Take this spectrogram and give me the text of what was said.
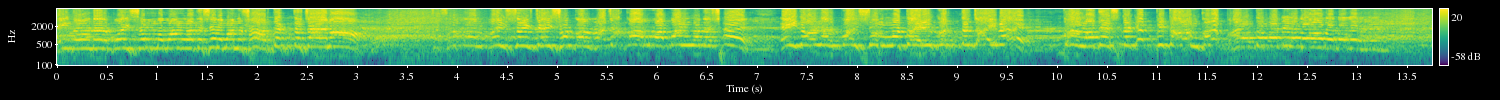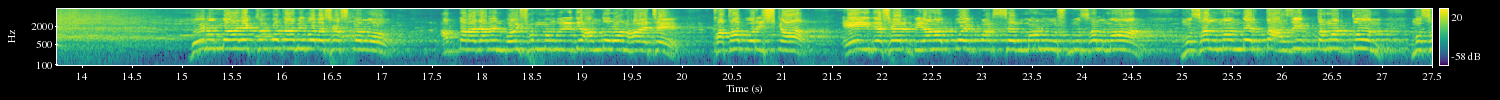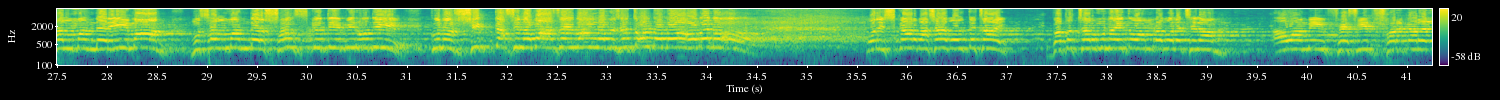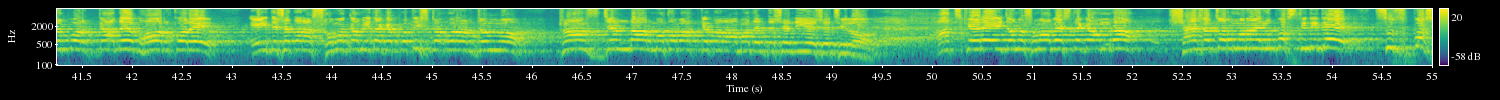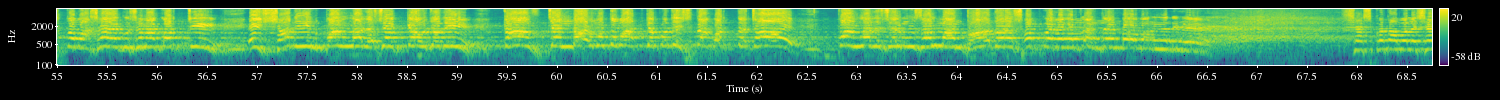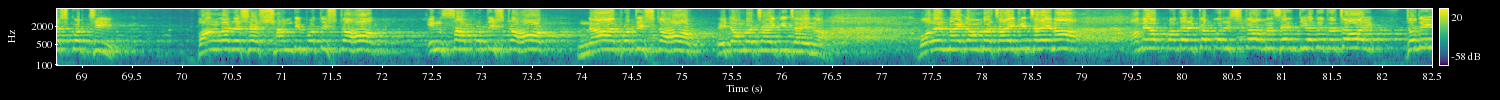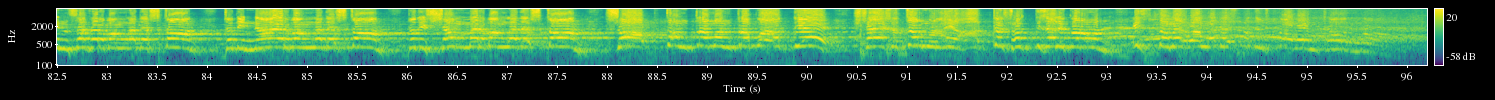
এই ধরনের বৈষম্য বাংলাদেশের মানুষ আর দেখতে চায় না। সকল বৈষয়িক যেই সকল রাজাকাররা বাংলাদেশে এই ধরনের বৈষম্য তৈরি করতে চাইবে, বাংলাদেশ থেকে বিতরণ করে ভারতে পাঠিয়ে দেওয়া হবে। দুই নম্বর আরেকটা কথা আমি বলে শেষ করব। আপনারা জানেন বৈষম্য বিরোধী আন্দোলন হয়েছে। কথা পরিষ্কার, এই দেশের বিরানব্বই পার্সেন্ট মানুষ মুসলমান। মুসলমানদের তাহজিব, তামাদ্দুন, মুসলমানদের ইমান মুসলমানদের সংস্কৃতি বিরোধী কোন শিক্ষা সিলেবাস এই বাংলাদেশে চলতে দেওয়া হবে না। পরিষ্কার ভাষায় বলতে চাই, গত চরমনাই তো আমরা বলেছিলাম, আওয়ামী ফেসির সরকারের উপর কাঁধে ভর করে এই দেশে তারা সমকামিতাকে প্রতিষ্ঠা করার জন্য ট্রান্সজেন্ডার মতবাদকে তারা আমাদের দেশে নিয়ে এসেছিল। আজকের এই জনসমাবেশ থেকে আমরা শেখ চরমনায়ের উপস্থিতিতে সুস্পষ্ট ভাষায় ঘোষণা করছি, এই স্বাধীন বাংলাদেশে কেউ যদি ট্রান্সজেন্ডার মতবাদকে প্রতিষ্ঠা করতে চায়, বাংলাদেশের মুসলমান ধরে ধরে সব করে ট্রান্সজেন্ডার বানিয়ে দিবে। শেষ কথা বলে শেষ করছি। বাংলাদেশের শান্তি প্রতিষ্ঠা হোক ইনসাফ প্রতিষ্ঠা হোক, ন্যায় প্রতিষ্ঠা হোক, এটা আমরা চাই কি চাই না? বলেন না, এটা আমরা চাই কি চাই না? আমি আপনাদেরকে পরিষ্কার মেসেজ দিয়ে দিতে চাই, যদি ইনসাফের বাংলাদেশ চান, যদি ন্যায়ের বাংলাদেশ চান, যদি সাম্যের বাংলাদেশ চান, সব তন্ত্র মন্ত্র প্রয়োগ দিয়ে শেখ চর্মনাই হাতকে শক্তিশালী করুন, ইসলামের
